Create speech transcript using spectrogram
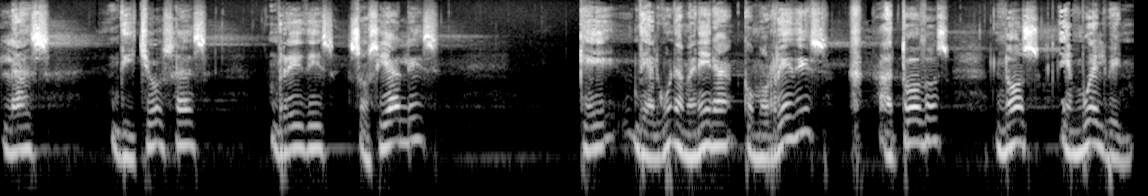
Las dichosas redes sociales que de alguna manera como redes a todos nos envuelven.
